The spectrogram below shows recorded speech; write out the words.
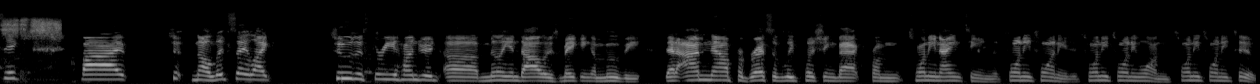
six, five, two, no, let's say like two to three hundred uh, million dollars making a movie that I'm now progressively pushing back from 2019 to 2020 to 2021 to 2022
